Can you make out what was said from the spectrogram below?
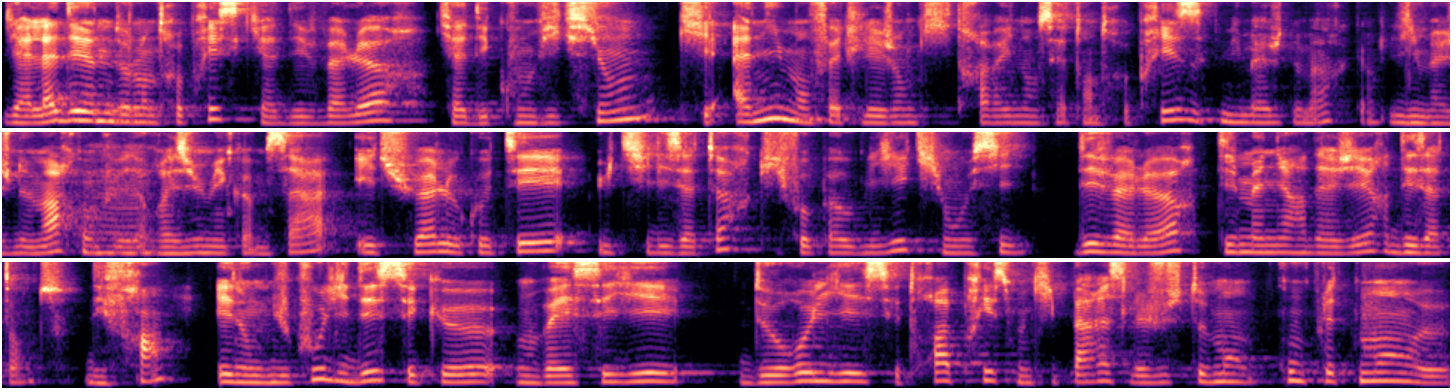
Il y a l'ADN de l'entreprise qui a des valeurs, qui a des convictions, qui anime en fait les gens qui travaillent dans cette entreprise. L'image de marque. hein. L'image de marque, on peut le résumer comme ça. Et tu as le côté utilisateur qu'il faut pas oublier, qui ont aussi des valeurs, des manières d'agir, des attentes, des freins. Et donc du coup, l'idée c'est que on va essayer de relier ces trois prismes qui paraissent là justement complètement euh,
